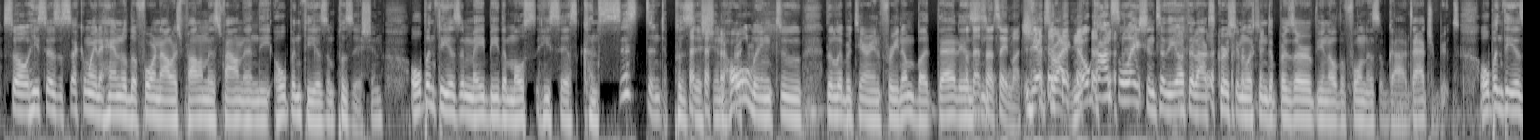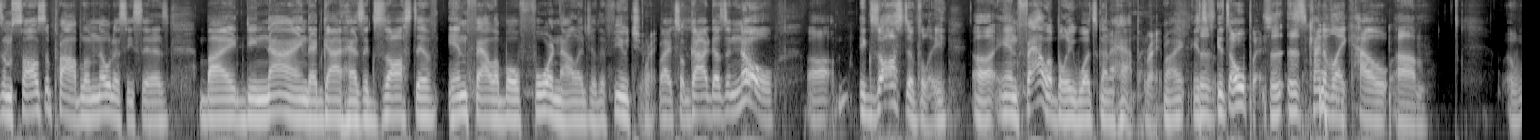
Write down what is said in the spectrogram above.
So he says the second way to handle the foreknowledge problem is found in the open theism position. Open theism may be the most, he says, consistent position holding to the libertarian freedom, but that is but that's not saying much that's right. No consolation to the Orthodox Christian wishing to preserve, you know, the fullness of God's attributes. Open theism solves the problem, notice he says, by denying that God has exhaustive, infallible foreknowledge of the future. Right. So God doesn't know uh, exhaustively, uh, infallibly what's going to happen. Right. Right. So It's, this- it's open. So this is kind of like how um,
